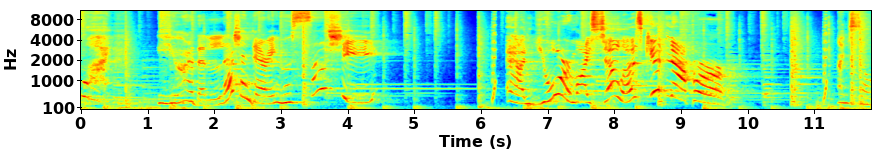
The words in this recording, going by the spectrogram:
Why, you're the legendary Musashi! And you're Mycella's kidnapper! I'm so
